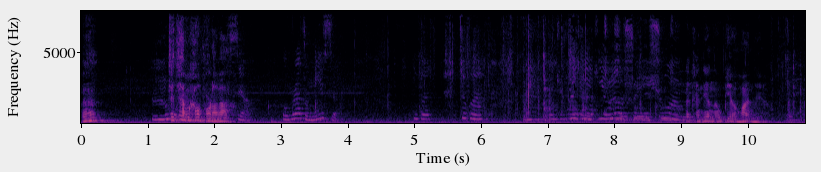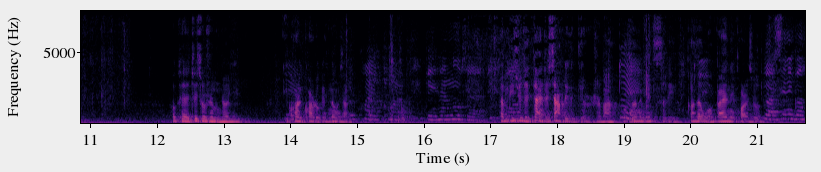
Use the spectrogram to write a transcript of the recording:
嗯，嗯，这太不靠谱了吧什么意思呀？我不知道怎么意思。那个这块，嗯，根据它这个有没有就是说明书啊那肯定能变换的呀。对，OK，这就是这么着一一块一块都给弄下来一，块给它弄下来。但必须得带着下边这个底儿是吧？对否则那没磁力。刚才我掰那块儿就不小心那个，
